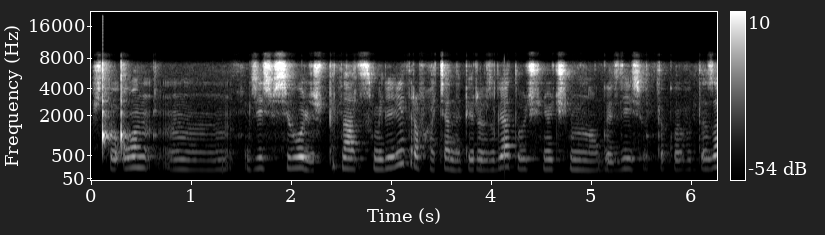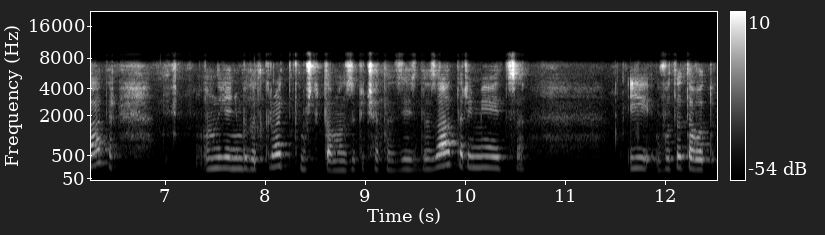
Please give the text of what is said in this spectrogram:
что он здесь всего лишь 15 миллилитров, хотя на первый взгляд очень-очень много. Здесь вот такой вот дозатор. Он я не буду открывать, потому что там он запечатан. Здесь дозатор имеется. И вот это вот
